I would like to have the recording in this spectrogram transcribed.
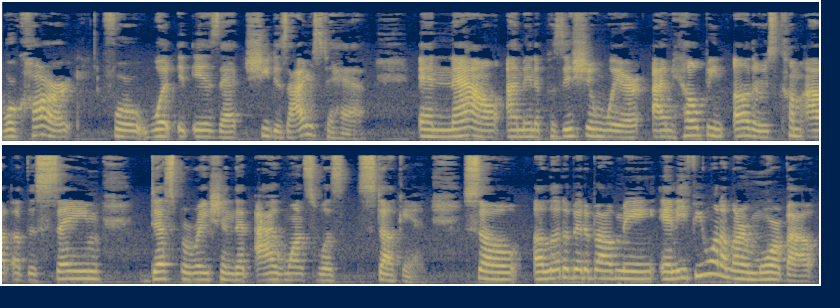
work hard for what it is that she desires to have. And now I'm in a position where I'm helping others come out of the same desperation that I once was stuck in. So, a little bit about me. And if you want to learn more about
